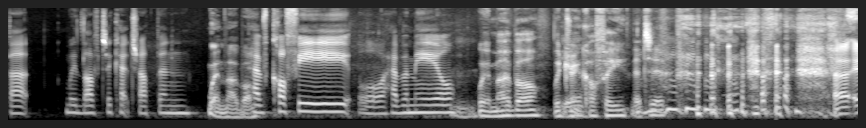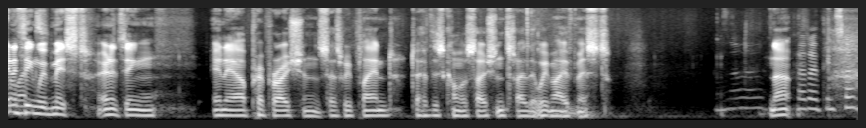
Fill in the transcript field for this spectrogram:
but we'd love to catch up and We're mobile. have coffee or have a meal. We're mobile. We drink coffee. That's it. Uh, anything we've missed? Anything in our preparations as we planned to have this conversation today that we may have missed? No. I don't think so.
